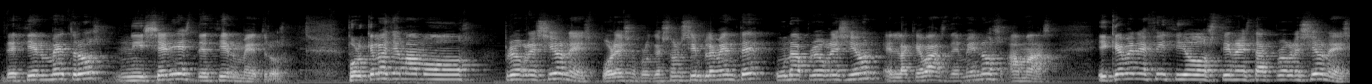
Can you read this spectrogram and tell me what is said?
de 100 metros ni series de 100 metros. ¿Por qué las llamamos progresiones? Por eso, porque son simplemente una progresión en la que vas de menos a más. ¿Y qué beneficios tienen estas progresiones?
